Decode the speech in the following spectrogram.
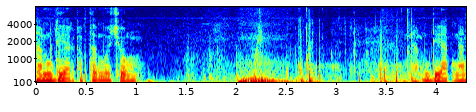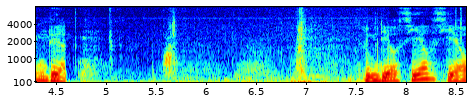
น้ำเดือดครับท่านผู้ชม น้ำเดือดน้ำเดือด หลุมเดียวเสียวเสียว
